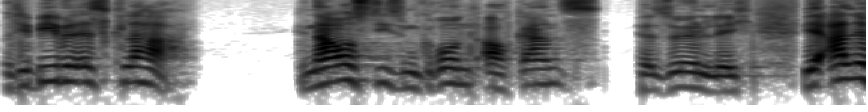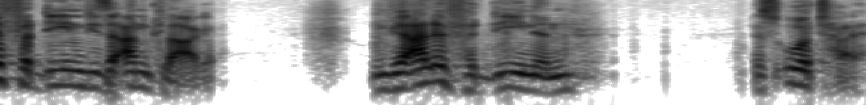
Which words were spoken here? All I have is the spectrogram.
Und die Bibel ist klar. Genau aus diesem Grund auch ganz persönlich. Wir alle verdienen diese Anklage. Und wir alle verdienen das Urteil.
